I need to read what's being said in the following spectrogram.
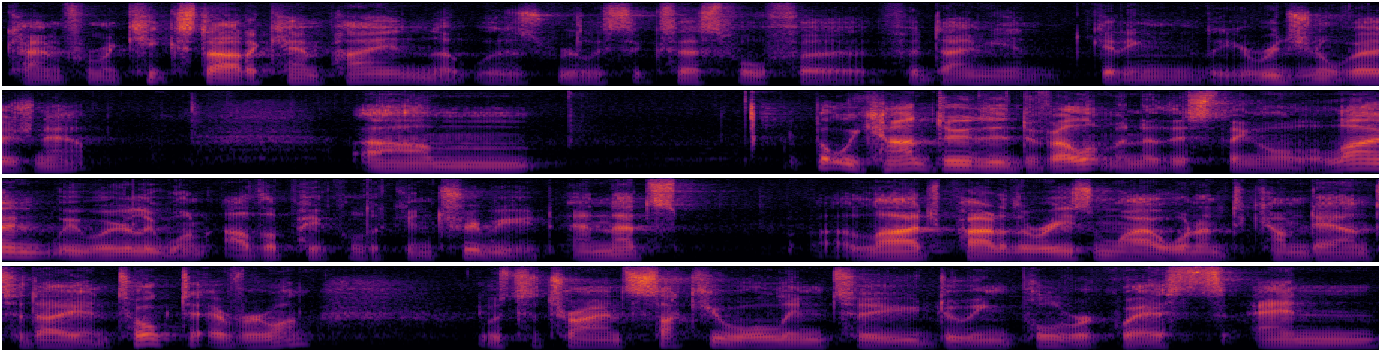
came from a Kickstarter campaign that was really successful for, for Damien getting the original version out. Um, but we can't do the development of this thing all alone. We really want other people to contribute. And that's a large part of the reason why I wanted to come down today and talk to everyone. was to try and suck you all into doing pull requests and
